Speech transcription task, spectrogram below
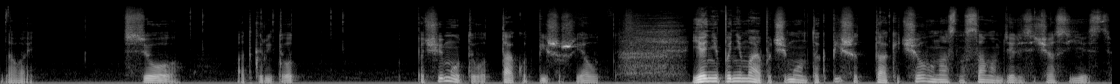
давай. Все, открыто. Вот почему ты вот так вот пишешь? Я вот, я не понимаю, почему он так пишет. Так, и что у нас на самом деле сейчас есть?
